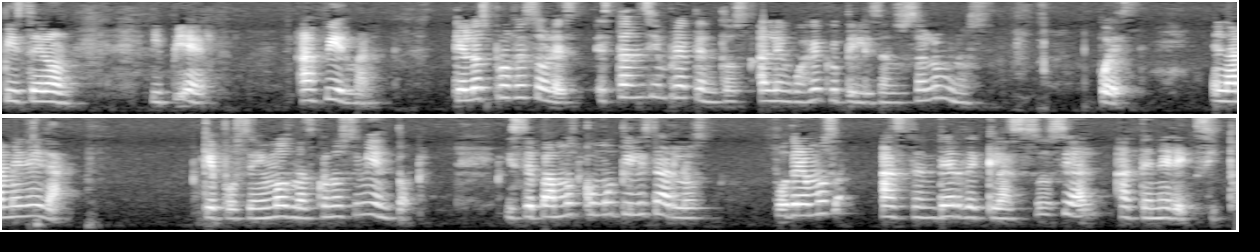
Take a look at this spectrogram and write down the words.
Picerón y Pierre afirman que los profesores están siempre atentos al lenguaje que utilizan sus alumnos, pues en la medida que poseemos más conocimiento y sepamos cómo utilizarlos, podremos ascender de clase social a tener éxito.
